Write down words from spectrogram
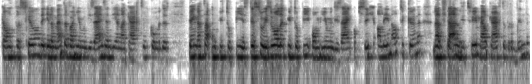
kan verschillende elementen van human design zijn die in elkaar terugkomen. Dus denk dat dat een utopie is. Het is sowieso al een utopie om human design op zich alleen al te kunnen. Laat staan die twee met elkaar te verbinden.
